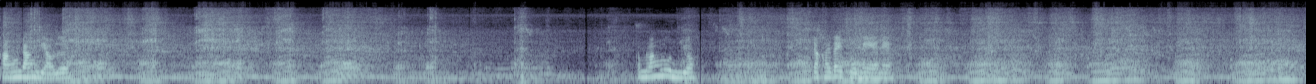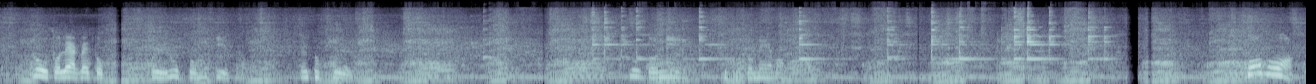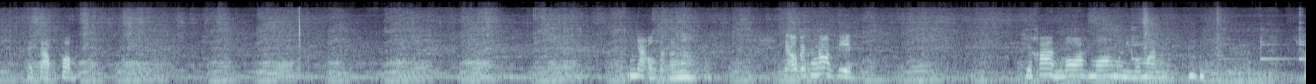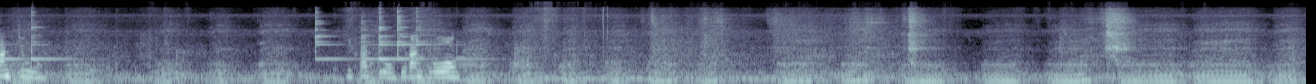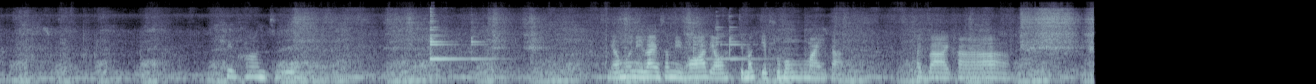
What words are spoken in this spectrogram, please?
ครั้งยังเดียวเลยกำลังรุ่นอยู่จะใครได้ตัวแม่เนี่ย ลูกตัวแรกได้ตัวเอ้ยลูกตัวเมื่อกี้ได้ตัวผู้ลูกตัวนี้คือป็นตัวแม่บอกหัวหัวให้จับพร้อมอยากออกไปข้างนอก อยากออกไปข้างนอกดิ ขี้ข้านบอมองมือนี่บ่มัน ข้านจูงขี้ข้านจูงขี้ข้านจูงขี้ข้านจูง เดี๋ยวมือนี้ไล่ซ้ำนี่เพราะว่าเดี๋ยวจะมาเก็บชั่วโมงใหม่จ้ะบายบายค่ะ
